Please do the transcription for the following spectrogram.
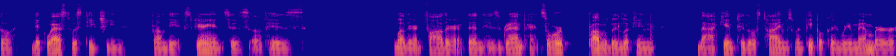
So Dick West was teaching from the experiences of his mother and father and his grandparents. So we're probably looking back into those times when people can remember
